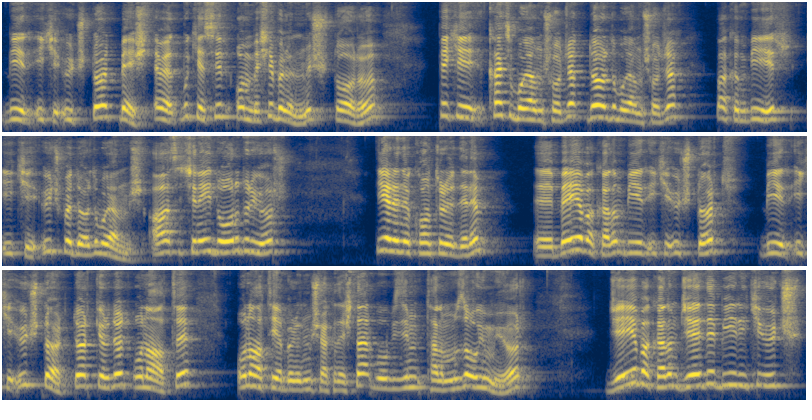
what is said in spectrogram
1, 2, 3, 4, 5. Evet bu kesir 15'e bölünmüş. Doğru. Peki kaç boyanmış olacak? 4'ü boyanmış olacak. Bakın 1, 2, 3 ve 4'ü boyanmış. A seçeneği doğru duruyor. Diğerini kontrol edelim. E, B'ye bakalım. 1, 2, 3, 4. 1, 2, 3, 4. 4 kere 4 16. 16'ya bölünmüş arkadaşlar. Bu bizim tanımımıza uymuyor. C'ye bakalım. C'de 1, 2, 3.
